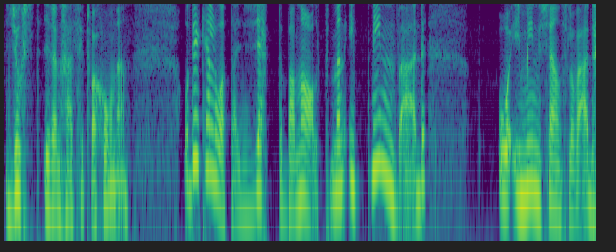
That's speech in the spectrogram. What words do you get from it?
just i den här situationen? Och det kan låta jättebanalt, men i min värld och i min känslovärld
